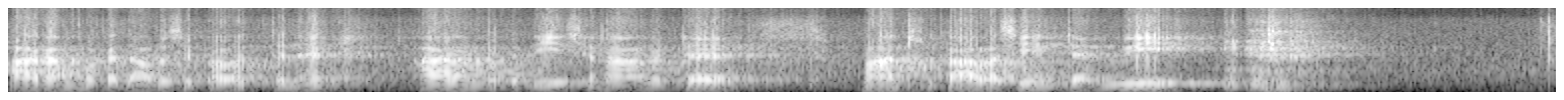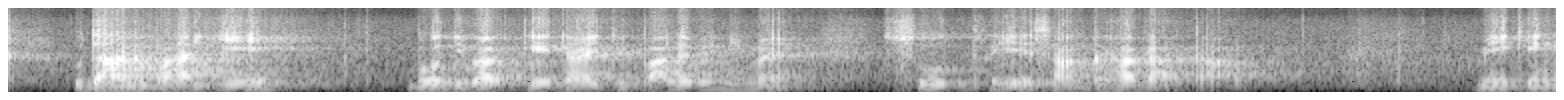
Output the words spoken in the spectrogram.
ආරම්භක දවසේ පවත්වන ආරම්භක දේශනාවට මාතෘකා වශයෙන් ලැබුවේ උදාන පාළියේ බෝධිවාක්‍යයට අයිති පළවෙනිම සූත්‍රයේ සංග්‍රහ ගාථාව. මේකෙන්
